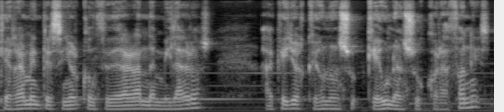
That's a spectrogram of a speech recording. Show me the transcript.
que realmente el Señor concederá grandes milagros a aquellos que unan, que unan sus corazones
